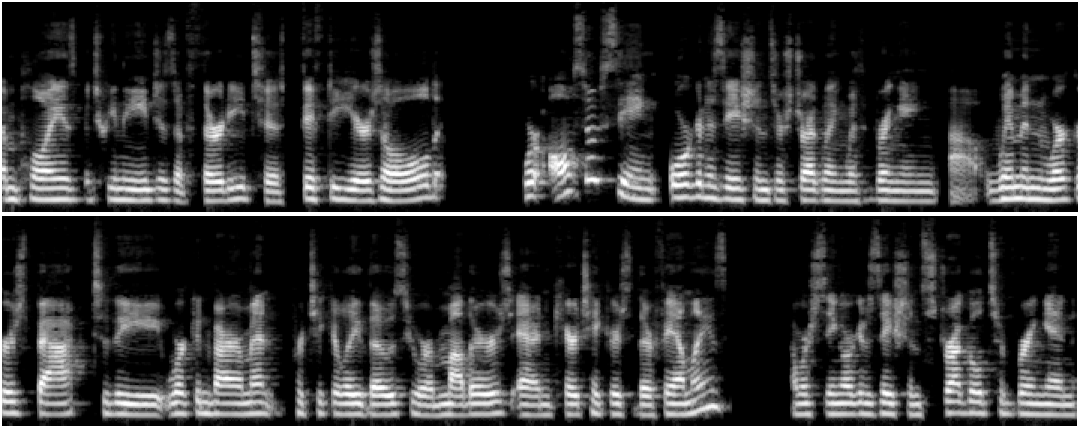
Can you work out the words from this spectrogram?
employees between the ages of 30 to 50 years old. We're also seeing organizations are struggling with bringing uh, women workers back to the work environment, particularly those who are mothers and caretakers of their families. And we're seeing organizations struggle to bring in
